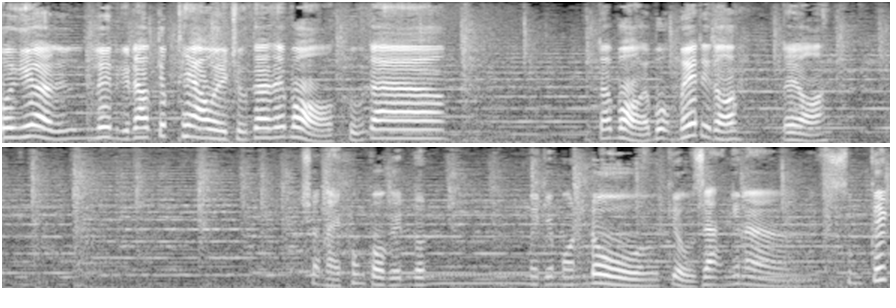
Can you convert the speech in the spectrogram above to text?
Tôi nghĩ là lên cái round tiếp theo thì chúng ta sẽ bỏ, Chúng ta Chúng ta bỏ cái bộ mết đi rồi Đây rồi. Trận này không có cái đốn, Mấy cái món đồ kiểu dạng như là xung kích.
